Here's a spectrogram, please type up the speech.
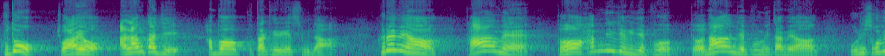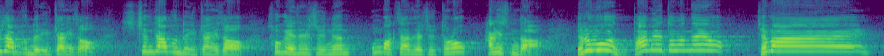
구독, 좋아요, 알람까지 한번 부탁드리겠습니다. 그러면 다음에 더 합리적인 제품, 더 나은 제품이 있다면 우리 소비자분들 입장에서 시청자분들 입장에서 소개해드릴 수 있는 홍박사 될 수 있도록 하겠습니다. 여러분 다음에 또 만나요. 제발.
